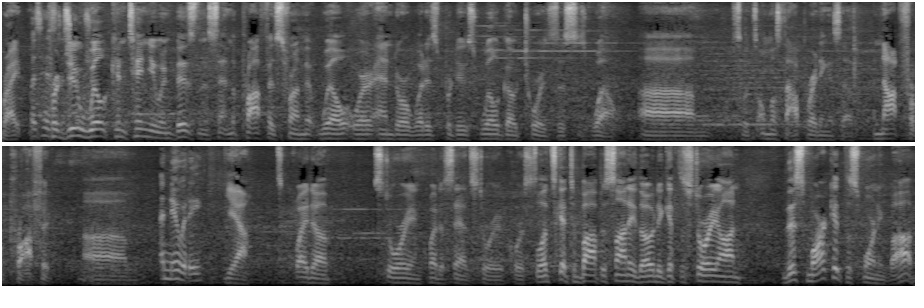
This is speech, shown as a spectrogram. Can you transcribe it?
Right. Purdue will continue in business, and the profits from it will, or and or what is produced, will go towards this as well. Um, so it's almost operating as a not-for-profit um, annuity. Yeah, it's quite a story and quite a sad story, of course. So let's get to Bob Pisani, though, to get the story on this market this morning. Bob.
